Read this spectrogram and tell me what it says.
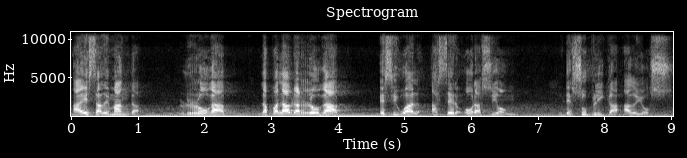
a esa demanda. Rogad. La palabra rogad es igual a hacer oración de súplica a Dios.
